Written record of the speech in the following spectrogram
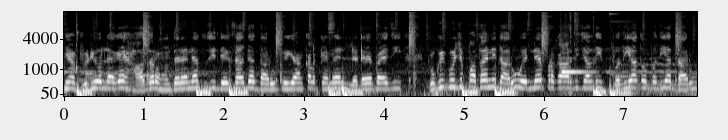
ਦੀਆਂ ਵੀਡੀਓ ਲੈ ਕੇ ਹਾਜ਼ਰ ਹੁੰਦੇ ਰਹਿੰਦੇ ਆ ਤੁਸੀਂ ਦੇਖ ਸਕਦੇ ਆ दारू ਪੀ ਕੇ ਅੰਕਲ ਕਿਵੇਂ ਲਟੇ ਪਏ ਸੀ ਕਿਉਂਕਿ ਕੁਝ ਪਤਾ ਹੀ ਨਹੀਂ दारू ਇੰਨੇ ਪ੍ਰਕਾਰ ਦੀ ਚੱਲਦੀ ਵਧੀਆ ਤੋਂ ਵਧੀਆ दारू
